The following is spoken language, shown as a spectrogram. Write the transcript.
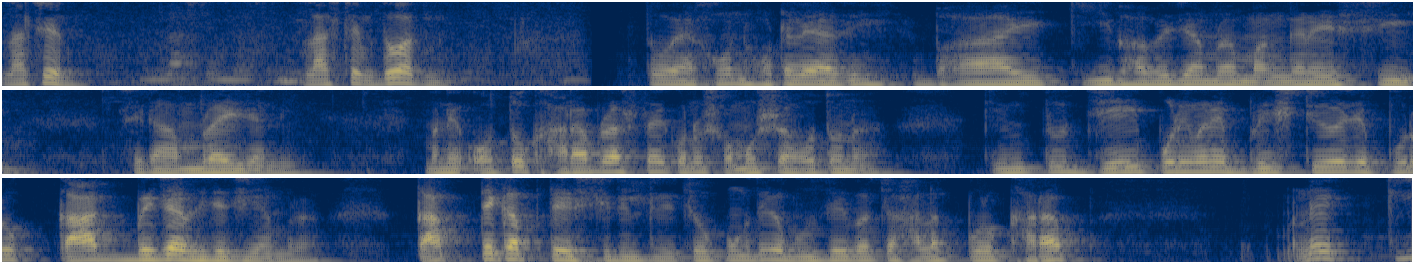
লাচেন লাস্ট টাইম তো এখন হোটেলে আছি। ভাই কীভাবে যে আমরা মাঙ্গানে এসছি সেটা আমরাই জানি। মানে অত খারাপ রাস্তায় কোনো সমস্যা হতো না। কিন্তু যেই পরিমাণে বৃষ্টি হয়েছে পুরো কাঠ ভেজা ভিজেছি আমরা। কাঁপতে কাঁপতে এসছি লিটারি চোখ মুখ থেকে বুঝতেই পারছ হালাত পুরো খারাপ। মানে কি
